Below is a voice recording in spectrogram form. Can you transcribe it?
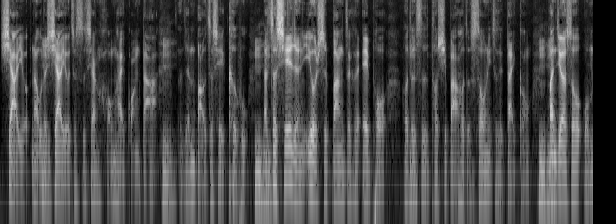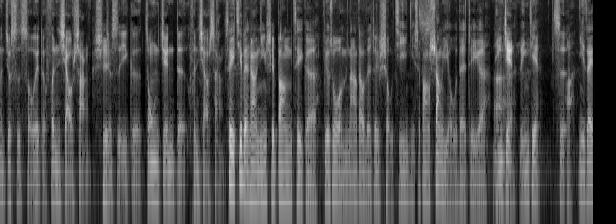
下游。那我的下游就是像红海、广达、嗯、人保这些客户，嗯，那这些人又是帮这个 Apple。或者是 Toshiba 或者 Sony 这些代工，换句话说，我们就是所谓的分销商，是就是一个中间的分销商。所以基本上，您是帮这个，比如说我们拿到的这个手机，你是帮上游的这个零件零件。是啊，你在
